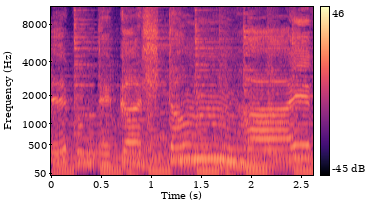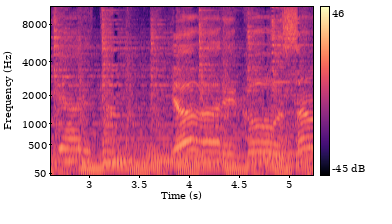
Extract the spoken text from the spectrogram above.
లేకుంటే కష్టం హాయి వ్యర్థం. ఎవరి కోసం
